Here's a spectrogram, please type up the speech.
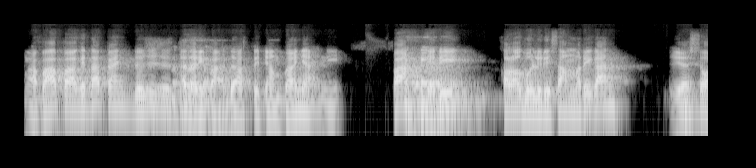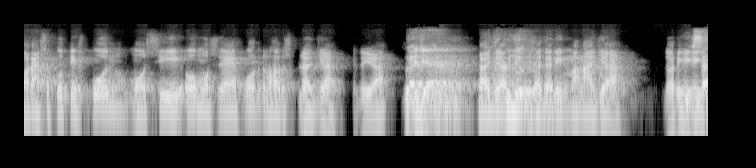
Nggak apa-apa, kita pengen dosis cerita dari Pak David yang banyak nih. Pak, jadi kalau boleh di summary kan, ya seorang eksekutif pun, mau CEO, mau CFO tetap harus belajar gitu ya. Belajar. Belajar itu bisa dari mana aja, dari bisa.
